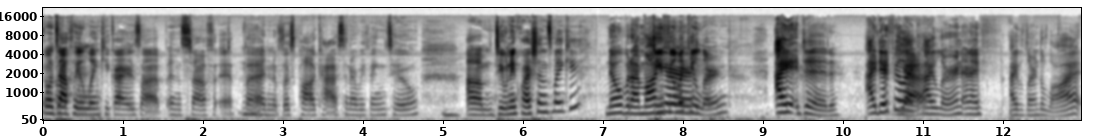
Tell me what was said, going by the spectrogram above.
We'll definitely Okay. link you guys up and stuff at the Mhm. end of this podcast and everything too. Um, do you have any questions, Mikey? No, but I'm on Do you your... feel like you learned? I did. I did feel Yeah. like I learned, and I've I've learned a lot,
